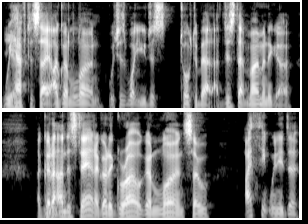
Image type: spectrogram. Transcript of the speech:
We Yeah. have to say, I've got to learn, which is what you just talked about uh, just that moment ago. I've got Mm. to understand. I've got to grow. I've got to learn. So I think we need to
